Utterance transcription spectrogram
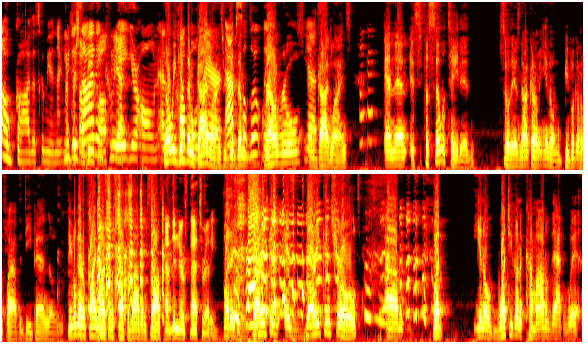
Oh God, that's gonna be a nightmare you for some design people. and create your own as no, a we give them couple there. guidelines. We give them ground rules Yes. and guidelines. Okay. And then it's facilitated So there's not going to, you know, people are going to fly off the deep end. People are going to find out some stuff about themselves. Have the Nerf bats ready. But it's very, con- it's very controlled. Um, but you know what you're going to come out of that with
